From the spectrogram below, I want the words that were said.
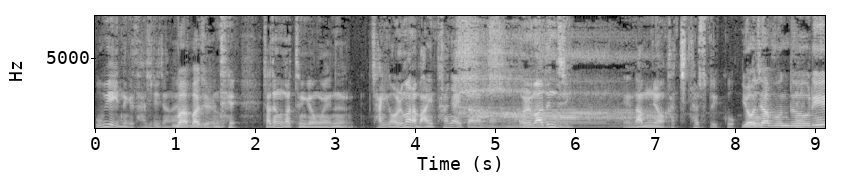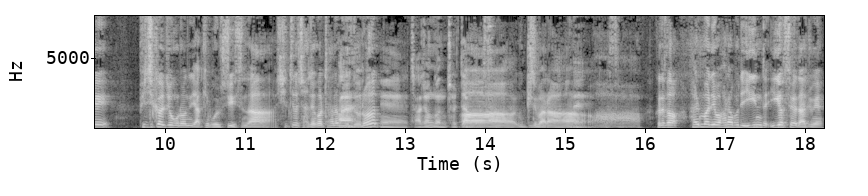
우위에 있는 게 사실이잖아요. 마- 맞아요. 근데 자전거 같은 경우에는 자기가 얼마나 많이 타냐에 따라서 얼마든지 예, 남녀 같이 탈 수도 있고 여자분들이 physical적으로는 약해 보일 수 있으나 실제로 자전거 타는 또- 아, 분들은 예, 자전거는 절대 안. 아, 웃기지 마라. 네, 아, 그래서 할머니와 할아버지 이긴, 이겼어요, 나중에?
